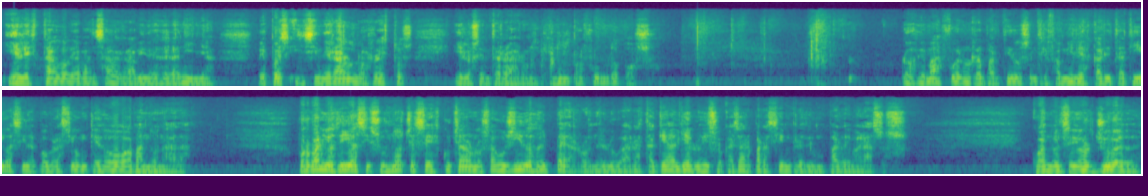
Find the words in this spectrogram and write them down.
y el estado de avanzada gravidez de la niña. Después incineraron los restos y los enterraron en un profundo pozo. Los demás fueron repartidos entre familias caritativas y la población quedó abandonada. Por varios días y sus noches se escucharon los aullidos del perro en el lugar, hasta que alguien lo hizo callar para siempre de un par de balazos. Cuando el señor Jewell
